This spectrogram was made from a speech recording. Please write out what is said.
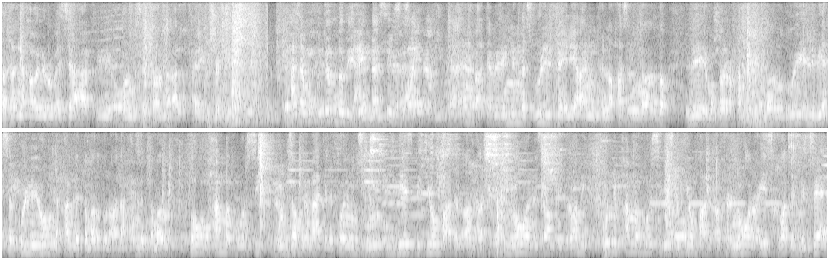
أخذنا حوالي ربع ساعة في عقبال ما سيطرنا على الحريق بشكل كبير حسن ممكن تفضل دقيقتين بس للمساينة يعني أنا بعتبر ان المسؤول الفعلي عن اللي حصل النهارده لمقر حملة التمرد واللي بيحصل كل يوم لحملة التمرد والأعضاء حملة التمرد. هو محمد مرسي ونظام جماعة الإخوان المسلمين اللي بيثبت يوم بعد الآخر إن هو نظام إجرامي وإن محمد مرسي بيثبت يوم بعد الآخر إن هو رئيس قاتل بالفعل.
